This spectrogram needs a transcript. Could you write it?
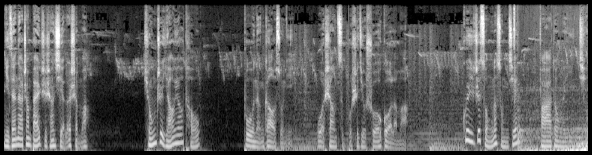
你在那张白纸上写了什么？”熊志摇摇头：“不能告诉你。我上次不是就说过了吗？”桂枝耸了耸肩，发动了引擎。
